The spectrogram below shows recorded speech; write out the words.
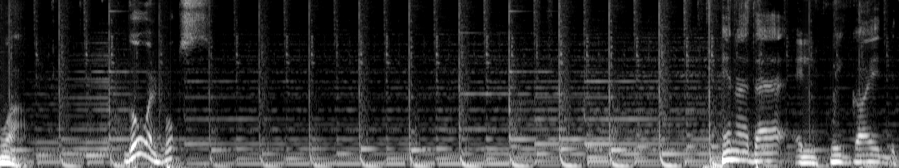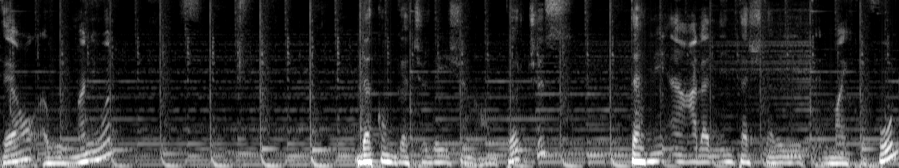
wow. جوه ال box هنا ده ال quick guide بتاعه أو ال manual ده congratulation on purchase. تهنئة على إن أنت اشتريت الميكروفون.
